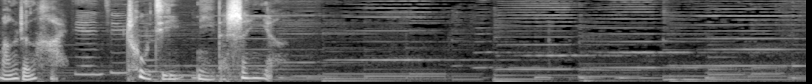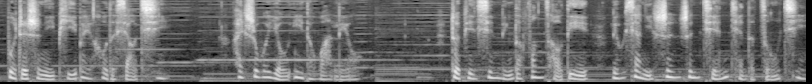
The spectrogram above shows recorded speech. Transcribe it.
茫人海，触及你的身影。不知是你疲惫后的小憩，还是我有意的挽留。这片心灵的芳草地，留下你深深浅浅的足迹。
